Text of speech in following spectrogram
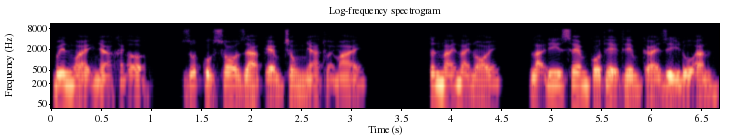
bên ngoài nhà khách ở, rốt cuộc so ra kém trong nhà thoải mái. Tân mãi nại nói, lại đi xem có thể thêm cái gì đồ ăn.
